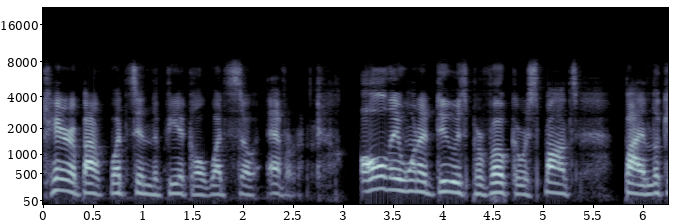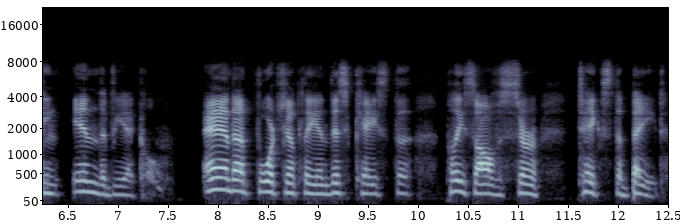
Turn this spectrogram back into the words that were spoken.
care about what's in the vehicle whatsoever. All they want to do is provoke a response by looking in the vehicle. And unfortunately, in this case, the police officer takes the bait.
